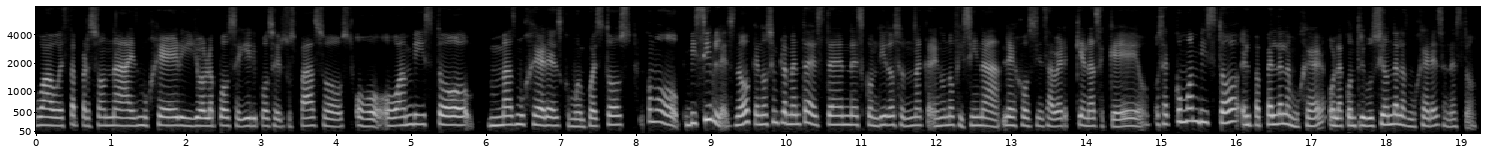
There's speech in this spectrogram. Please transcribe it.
wow, esta persona es mujer y yo la puedo seguir y puedo seguir sus pasos, o, o han visto más mujeres como en puestos como visibles, ¿no? Que no simplemente estén escondidos en una, en una oficina lejos sin saber quién hace qué. O, o sea, ¿cómo han visto el papel de la mujer o la contribución de las mujeres en esto?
